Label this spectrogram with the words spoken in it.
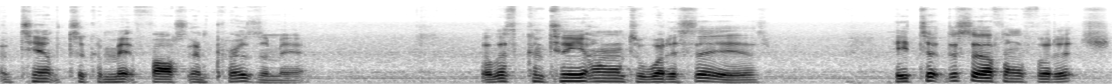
attempt to commit false imprisonment. But let's continue on to what it says. He took the cell phone footage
